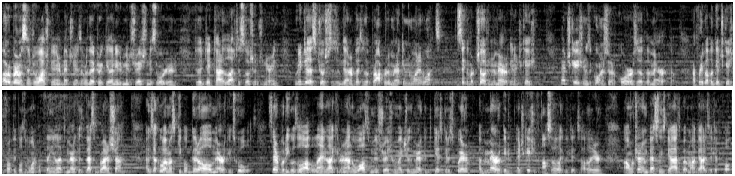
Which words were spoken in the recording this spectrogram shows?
Overburdened with central Washington interventionism, or the curriculum and administration disordered to the dictate of the leftist social engineering, we need to tear this atrocious system down and replace it with a proper American one at once. The sake of our children, American education. Education is a cornerstone, of course, of America. Our free public education for all people is a wonderful thing and lets America's best and brightest shine. Exactly why I must keep up good old American schools. Separate equals the law of the land, like it or not, the Wallace administration will make sure the American kids get a square American education. Also, like we did saw earlier, um, we're trying to invest in these guys, but my God, is it difficult.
